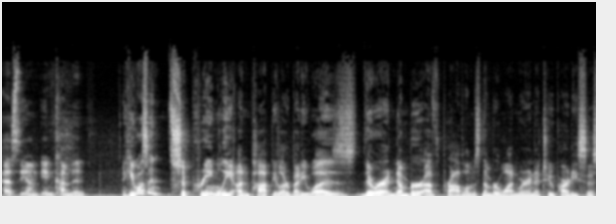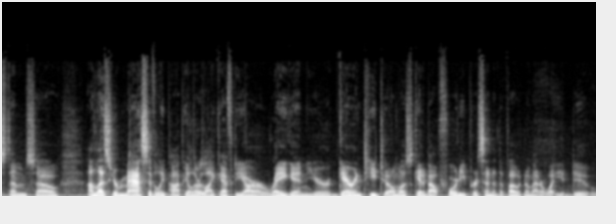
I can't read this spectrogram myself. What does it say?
as the un- incumbent. he wasn't supremely unpopular, but he was. There were a number of problems. Number one, we're in a two party system. So, unless you're massively popular like FDR or Reagan, you're guaranteed to almost get about 40% of the vote no matter what you do.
